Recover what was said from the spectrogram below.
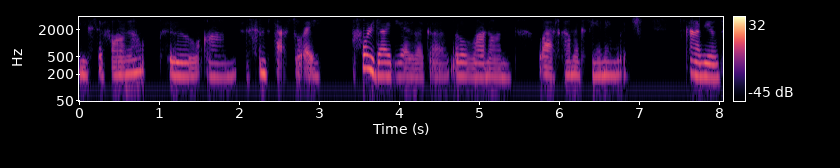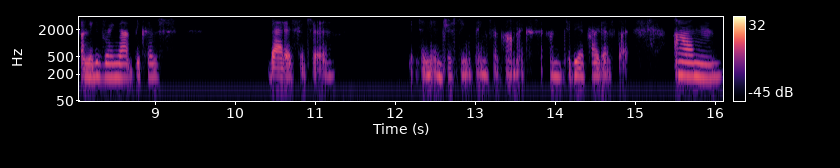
DiStefano, who um, has since passed away. Before he died, he had like a little run on Last Comic Standing, which is kind of even funny to bring up because that is such a it's an interesting thing for comics um, to be a part of. But um,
